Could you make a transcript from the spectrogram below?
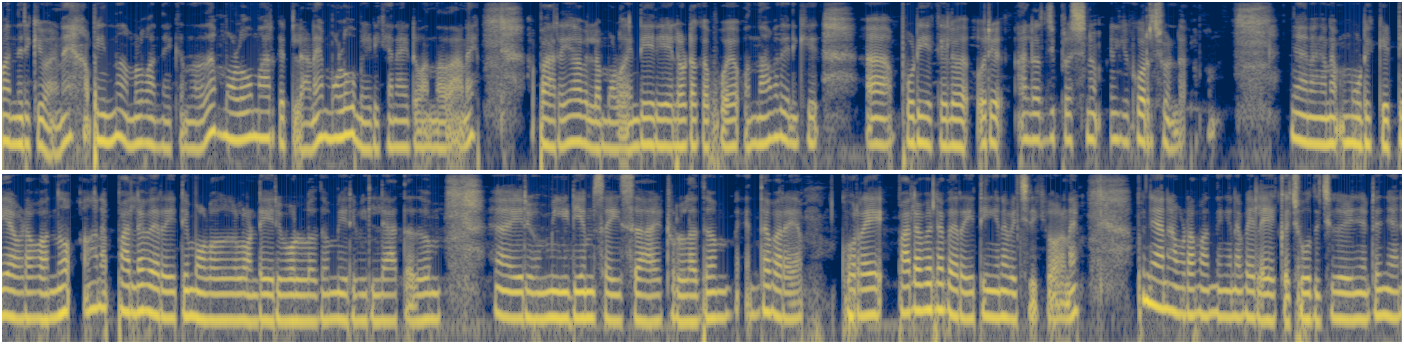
വന്നിരിക്കുവാണ്. അപ്പോൾ ഇന്ന് നമ്മൾ വന്നേക്കുന്നത് മുളക് മാർക്കറ്റിലാണ്. മുളക് മേടിക്കാനായിട്ട് വന്നതാണ്. അപ്പോൾ അറിയാമല്ലോ മുളകിന്റെ ഏരിയയിലോട്ടൊക്കെ പോയ ഒന്നാമത് എനിക്ക് പൊടിയൊക്കെ ഒരു അലർജി പ്രശ്നം എനിക്ക് കുറച്ചുണ്ട്. ഞാനങ്ങനെ മുടിക്കെട്ടി കെട്ടി അവിടെ വന്നു. അങ്ങനെ പല വെറൈറ്റി മുളകുകളുണ്ട്. എരിവുള്ളതും എരിവില്ലാത്തതും എരിവ് മീഡിയം സൈസ് ആയിട്ടുള്ളതും എന്താ പറയുക കുറേ പല പല വെറൈറ്റി ഇങ്ങനെ വെച്ചിരിക്കുവാണ്. അപ്പം ഞാൻ അവിടെ വന്നിങ്ങനെ വിലയൊക്കെ ചോദിച്ചു കഴിഞ്ഞിട്ട് ഞാൻ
